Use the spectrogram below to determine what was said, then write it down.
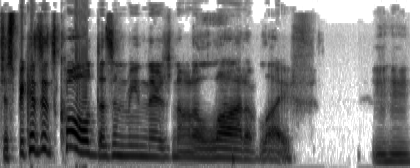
just because it's cold doesn't mean there's not a lot of life. Mm-hmm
